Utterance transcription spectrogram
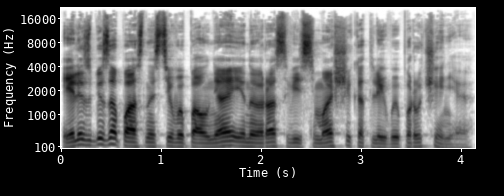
или с безопасностью, выполняя иной раз весьма щекотливые поручения.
